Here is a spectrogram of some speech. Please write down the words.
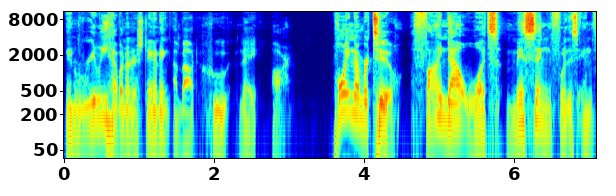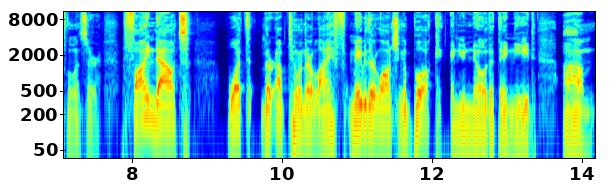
and really have an understanding about who they are. Point number two find out what's missing for this influencer. Find out what they're up to in their life. Maybe they're launching a book and you know that they need um,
